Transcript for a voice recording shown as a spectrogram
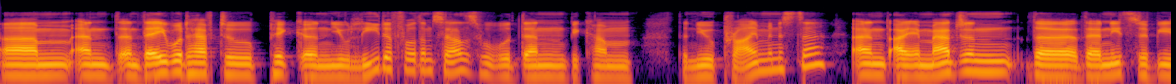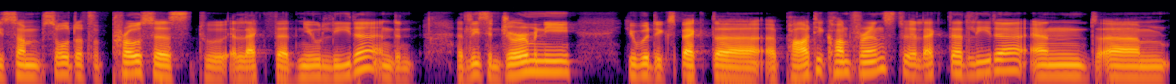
Um, and and they would have to pick a new leader for themselves, who would then become the new prime minister. And I imagine the there needs to be some sort of a process to elect that new leader. And in, at least in Germany, you would expect a, a, party conference to elect that leader. And um,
